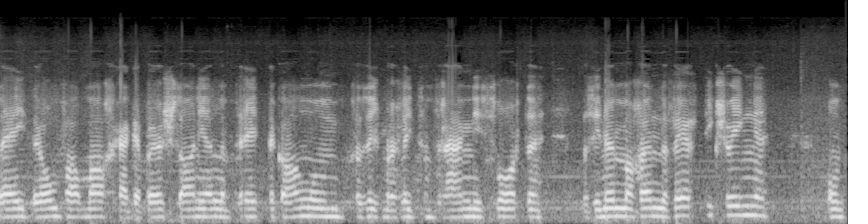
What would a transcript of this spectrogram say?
leider Unfall gemacht gegen Bösch Daniel im dritten Gang und das ist mir ein bisschen zum Verhängnis geworden, dass ich nicht mehr fertig schwingen und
